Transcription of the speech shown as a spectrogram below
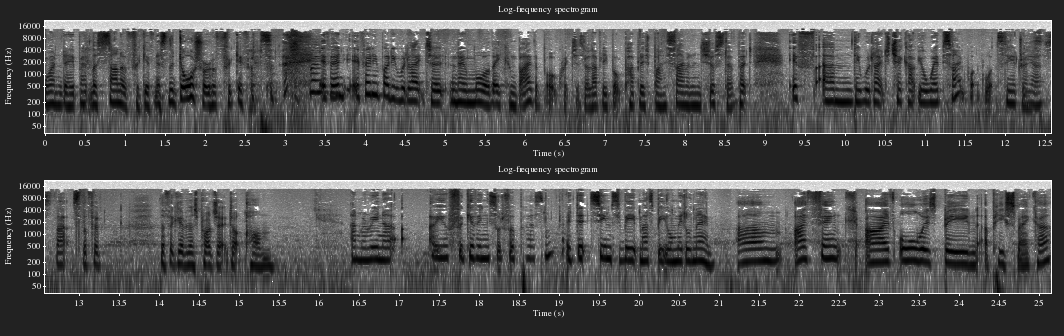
one day about the son of forgiveness, the daughter of forgiveness. if, any, if anybody would like to know more, they can buy the book, which is a lovely book published by Simon and Schuster. But if um, they would like to check out your website, what, what's the address? Yes, that's the for, theforgivenessproject.com. And Marina, are you a forgiving sort of a person? It, it seems to be, it must be your middle name. Um, I think I've always been a peacemaker.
